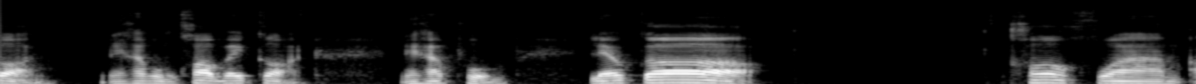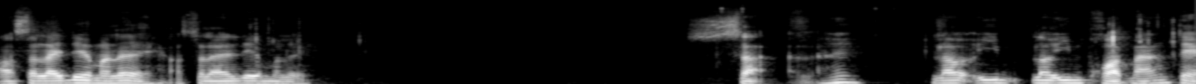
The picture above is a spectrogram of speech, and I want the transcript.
ก่อนนะครับ ผมครอบไว้ก่อนนะครับ ผมแล้วก็ ข้อความเอาสไลเดอร์มาเลยเอาสไลเดอร์มาเลยสะเฮ้ยเราอิมเราอิมพอร์ตมาตั้งแต่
